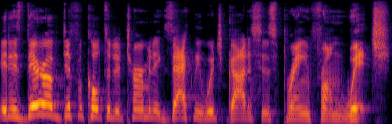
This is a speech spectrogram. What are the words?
It is thereof difficult to determine exactly which goddesses sprang from which.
